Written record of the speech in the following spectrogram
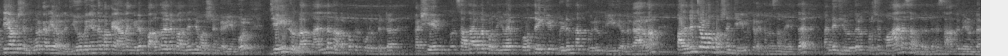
അത്യാവശ്യം നിങ്ങൾക്കറിയാമല്ലോ ജീവപര്യന്തമൊക്കെ ആണെങ്കിലും പതിനാല് പതിനഞ്ച് വർഷം കഴിയുമ്പോൾ ജയിലിലുള്ള നല്ല നടപ്പൊക്കെ കൊടുത്തിട്ട് കക്ഷിയെ സാധാരണ പ്രതികളെ പുറത്തേക്ക് വിടുന്ന ഒരു രീതിയുണ്ട് കാരണം പതിനഞ്ചോളം വർഷം ജയിലിൽ കിടക്കുന്ന സമയത്ത് തന്റെ ജീവിതത്തിൽ കുറച്ച് മാനസാന്തരത്തിന് സാധ്യതയുണ്ട്.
